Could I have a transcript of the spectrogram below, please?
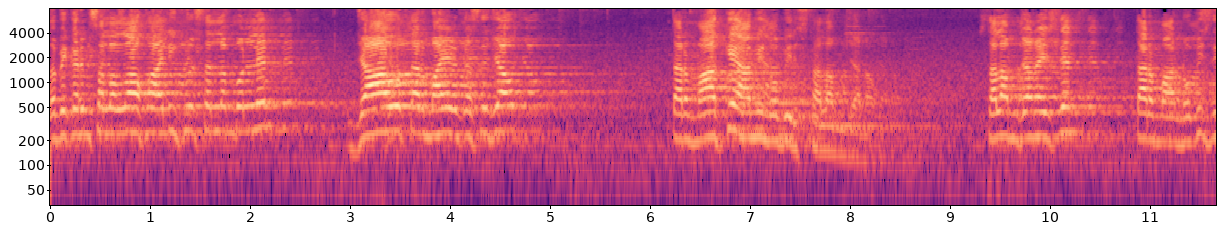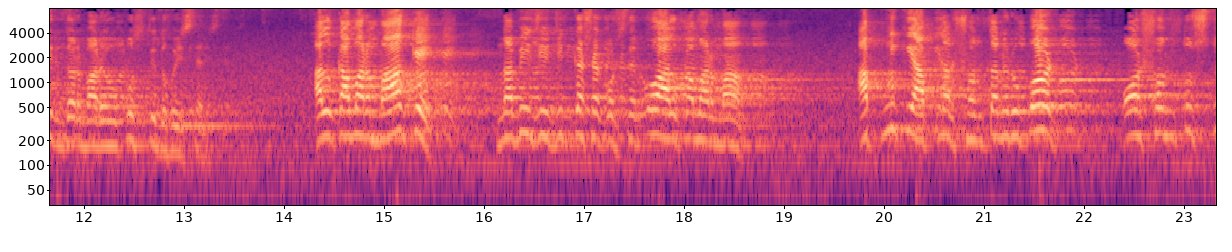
নবী করিম সাল্লাহ আলী সাল্লাম বললেন, যাও, তার মায়ের কাছে যাও। তার মাকে আমি নবীর সালাম জানাও। সালাম জানাইছেন, তার মা নবীজির দরবারে উপস্থিত হয়েছেন আলকামার মাকে নবীজি জিজ্ঞাসা করছেন, ও আলকামার মা, আপনি কি আপনার সন্তানের উপর অসন্তুষ্ট?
